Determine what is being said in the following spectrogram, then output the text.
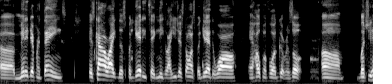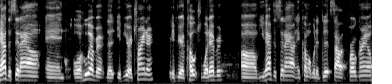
uh, many different things, it's kind of like the spaghetti technique. Like you just throwing spaghetti at the wall and hoping for a good result. Um, but you have to sit down and or whoever the if you're a trainer, if you're a coach, whatever, um, you have to sit down and come up with a good, solid program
